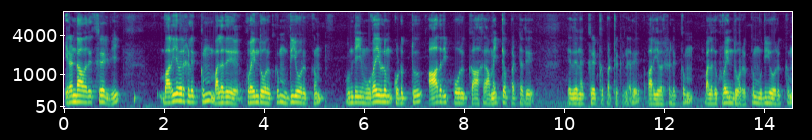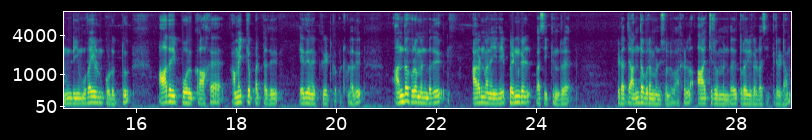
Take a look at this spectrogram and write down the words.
இரண்டாவது கேள்வி வறியவர்களுக்கும் வலது குறைந்தோருக்கும் முதியோருக்கும் உண்டியும் உறையுளும் கொடுத்து ஆதரிப்போருக்காக அமைக்கப்பட்டது எது என கேட்கப்பட்டிருக்கின்றது. வறியவர்களுக்கும் வலது குறைந்தோருக்கும் முதியோருக்கும் உண்டியும் உரையிலும் கொடுத்து ஆதரிப்போருக்காக அமைக்கப்பட்டது எது என கேட்கப்பட்டுள்ளது. அந்தபுரம் என்பது அரண்மனையிலே பெண்கள் வசிக்கின்ற இடத்தை அந்தபுரம் என்று சொல்லுவார்கள். ஆச்சிரம் என்பது துறவிகள் வசிக்கிற இடம்.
